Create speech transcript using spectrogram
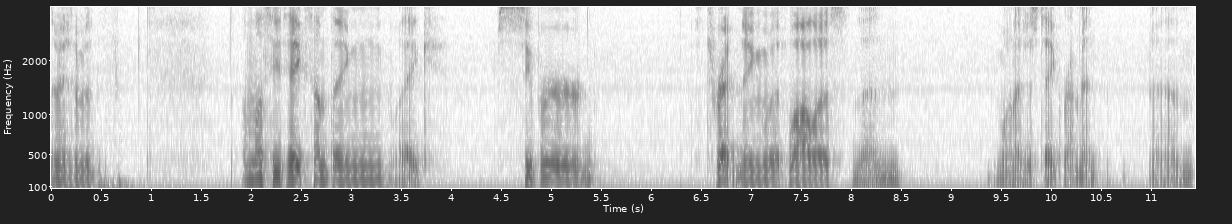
I mean, I'm a unless he takes something like super threatening with lawless, then want to just take remnant. Um,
